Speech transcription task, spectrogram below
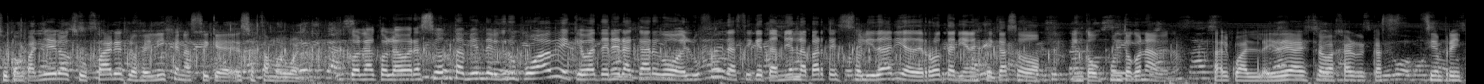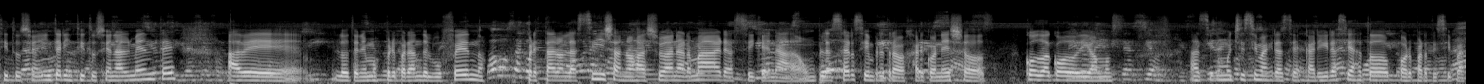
su compañero, sus pares los eligen, así que eso está muy bueno. Y con la colaboración también del Grupo AVE que va a tener a cargo el buffet, así que también la parte solidaria de Rotary, en este caso en conjunto con AVE, ¿no? Tal cual, la idea es trabajar siempre interinstitucionalmente. AVE lo tenemos preparando el buffet, nos prestaron las sillas, nos ayudan a armar, así que nada, un placer siempre trabajar con ellos codo a codo, digamos. Así que muchísimas gracias, Cari. Gracias a todos por participar.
